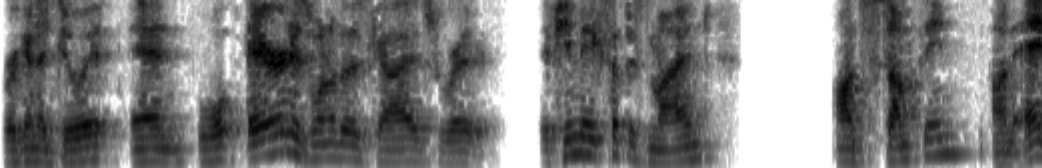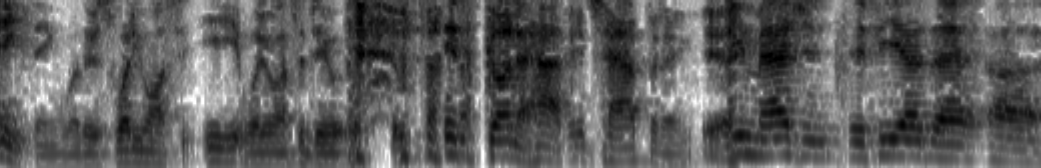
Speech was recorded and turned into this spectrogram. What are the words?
We're gonna do it. And well, Aaron is one of those guys where if he makes up his mind on something, on anything, whether it's what he wants to eat, what he wants to do, it's it's gonna happen. It's happening. If imagine if he has that uh,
